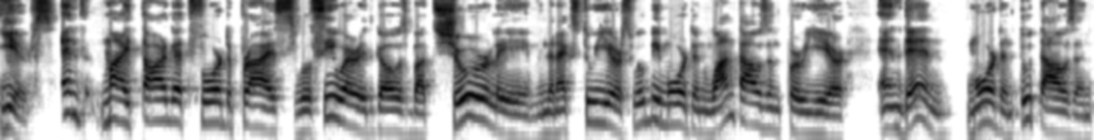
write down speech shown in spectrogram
years. And my target for the price, we'll see where it goes, but surely in the next two years will be more than 1000 per year and then more than 2000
